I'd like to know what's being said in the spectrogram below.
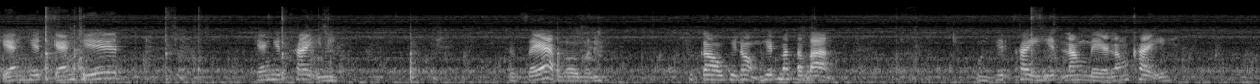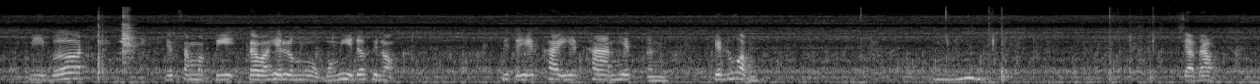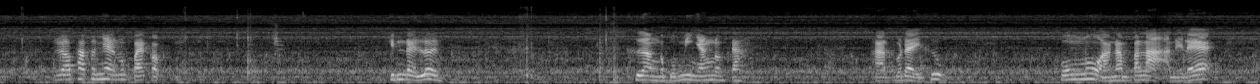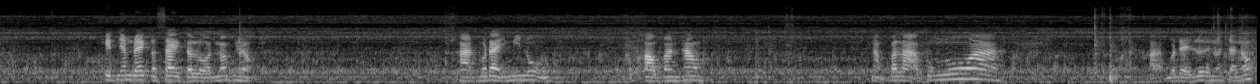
แกงเห็ด แกงเห็ด แกงเห็ดไข่นี่แซ่บเลยบ่นี่คือเก่าพี่น้องเห็ดมัตตบานคุณเห็ดไข่เห็ดลังแดลังไข่ มีเบิร์ดเห็ดซัมมปีแต่ว่าเห็ดละงกบ่มีเด้อพี่น้องมีแต่เห็ดไข่เห็ดทานเห็ดอันเห็ดร่วมจับแล้วเราพักกันแยกลงไปกับ กินได้เลย เครื่องกับบ่มียังดอกจ้ะขาดบ่ได้คือพงนัวน้ำปลาร้านี่แหละเฮ็ดยำได้ก็ใส่ตลอดเนาะพี่น้องขาดบ่ได้มีนูกับข้าวบานเฮาน้ำปลาพงนัวขาดบ่ได้เลยเนาะจ้ะเนาะ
